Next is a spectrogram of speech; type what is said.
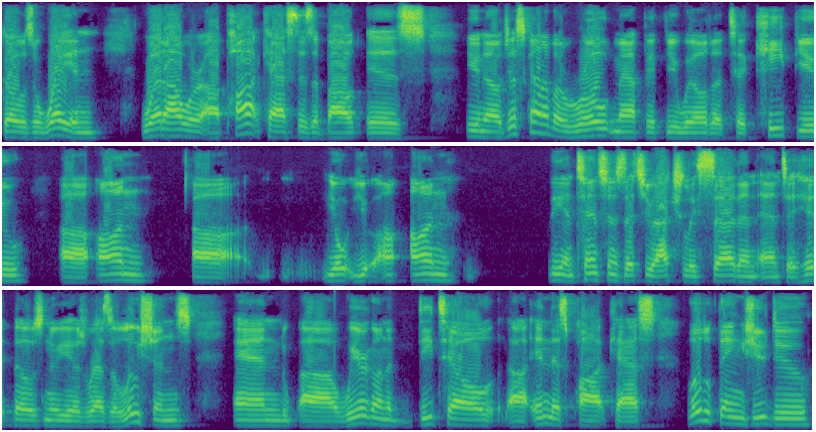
goes away. And what our uh, podcast is about is, you know, just kind of a roadmap, if you will, to, to keep you uh, on uh, you, you uh, on the intentions that you actually set and, and to hit those New Year's resolutions. And uh, we're going to detail uh, in this podcast little things you do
